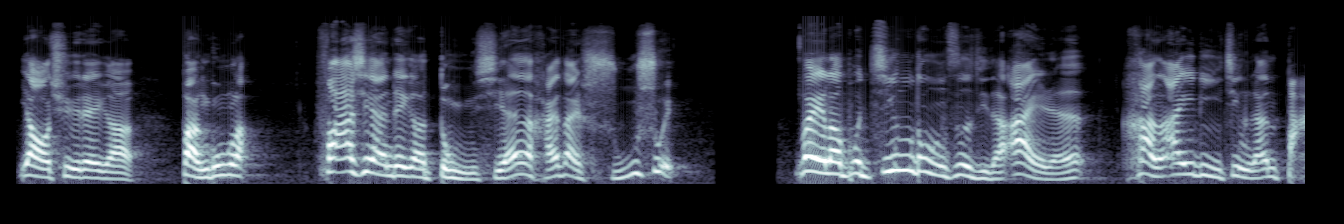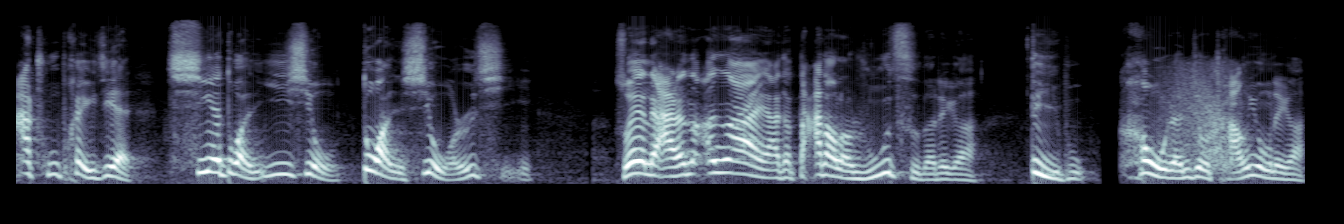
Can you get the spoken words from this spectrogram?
要去这个办公了，发现这个董贤还在熟睡，为了不惊动自己的爱人，汉哀帝竟然拔出佩剑，切断衣袖，断袖而起。所以俩人的恩爱呀，就达到了如此的这个地步。后人就常用这个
